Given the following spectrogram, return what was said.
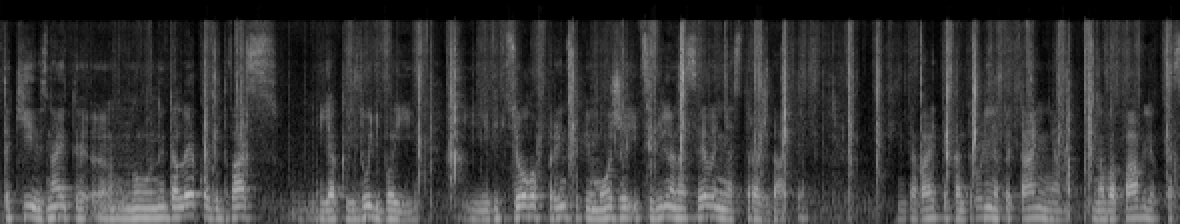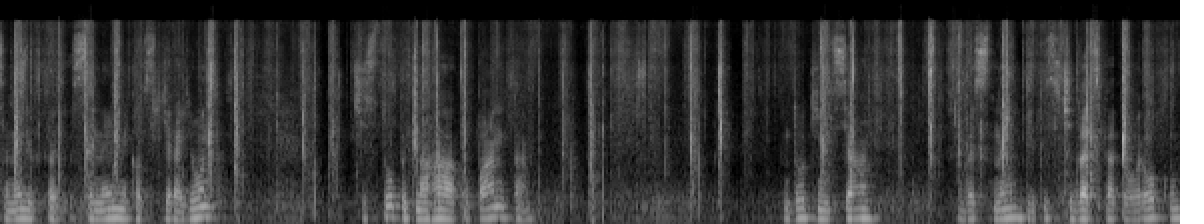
Такі, знаєте, е, ну недалеко від вас, як йдуть бої. І від цього, в принципі, може і цивільне населення страждати. Давайте контрольне питання. Новопавлівка, Синельниковський район. Чи ступить нога окупанта до кінця весни 2025 року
